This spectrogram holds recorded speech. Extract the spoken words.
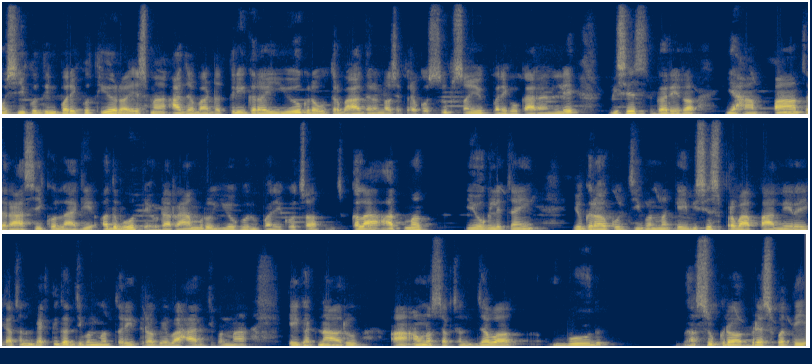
औँसीको दिन परेको थियो र यसमा आजबाट त्रिग्रह योग र उत्तर भाद्र नक्षत्रको शुभ संयोग परेको कारणले विशेष गरेर यहाँ पाँच राशिको लागि अद्भुत एउटा राम्रो योगहरू परेको छ। कलात्मक योगले चाहिँ यो ग्रहको जीवनमा केही विशेष प्रभाव पार्ने रहेका छन्। व्यक्तिगत जीवनमा चरित्र व्यवहार जीवनमा केही घटनाहरू आउन सक्छन्। जब बुध शुक्र बृहस्पति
